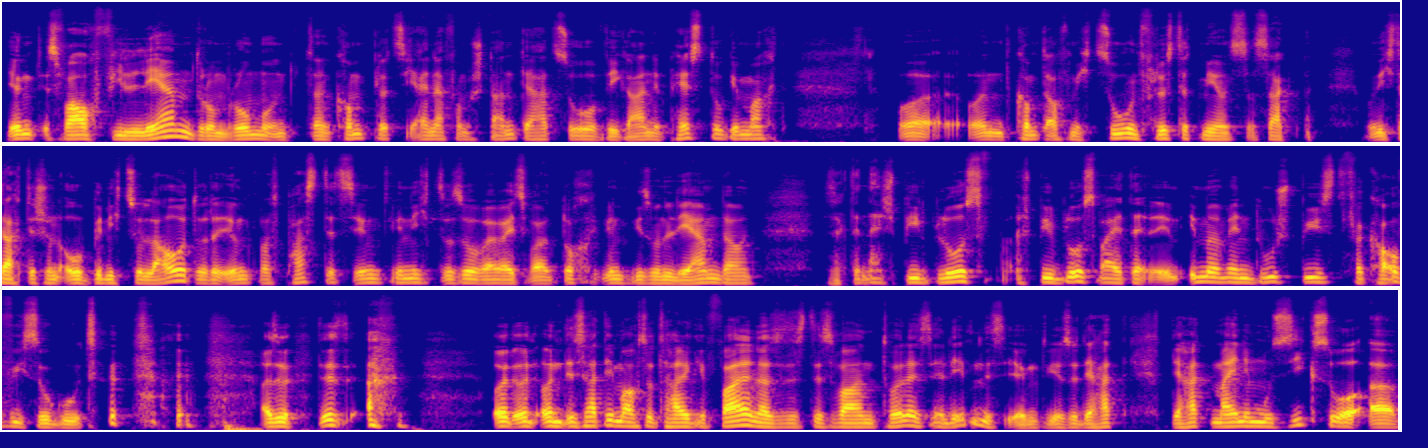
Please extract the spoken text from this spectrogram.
irgend, es war auch viel Lärm drumrum und dann kommt plötzlich einer vom Stand, der hat so vegane Pesto gemacht und kommt auf mich zu und flüstert mir und sagt, und ich dachte schon, oh, bin ich zu laut oder irgendwas passt jetzt irgendwie nicht so, weil es war doch irgendwie so ein Lärm da und er sagte, nein, spiel bloß, spiel bloß weiter, immer wenn du spielst, verkaufe ich so gut. also das, und, und, und das hat ihm auch total gefallen, also das, das war ein tolles Erlebnis irgendwie, also der hat, der hat meine Musik so äh,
